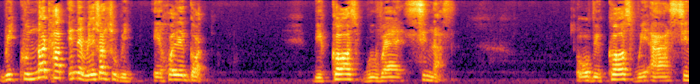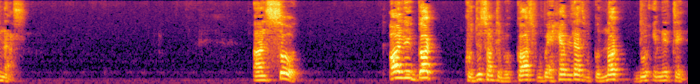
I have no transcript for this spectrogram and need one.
We could not have any relationship with a holy God because we were sinners or because we are sinners. And so, only God could do something because we were helpless, we could not do anything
